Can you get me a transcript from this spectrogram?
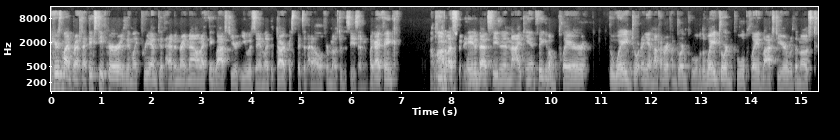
here's my impression: I think Steve Kerr is in like preemptive heaven right now, and I think last year he was in like the darkest pits of hell for most of the season. Like I think he must have hated that season. I can't think of a player the way Jordan again, not trying to rip on Jordan Poole, but the way Jordan Poole played last year was the most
